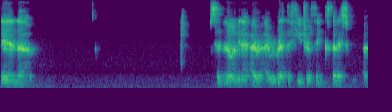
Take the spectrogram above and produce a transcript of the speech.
And uh, so, no, I mean, I, I, I regret the future things that I screwed up.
